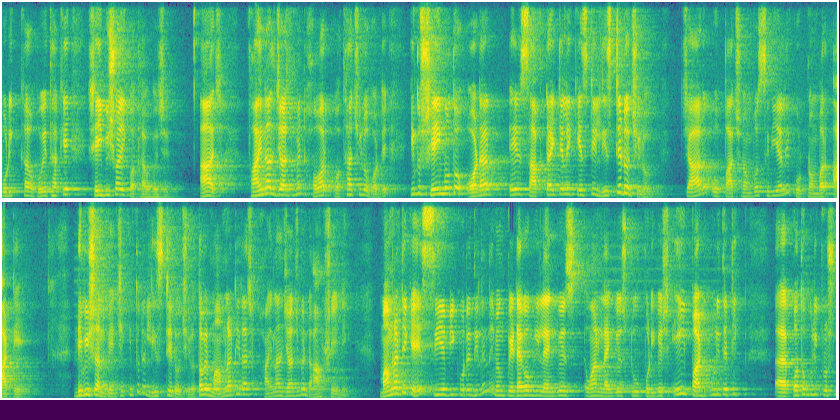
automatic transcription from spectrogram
পরীক্ষা হয়ে থাকে সেই বিষয়ে কথা হয়েছে। আজ ফাইনাল জাজমেন্ট হওয়ার কথা ছিল বটে কিন্তু সেই মতো অর্ডার এর সাবটাইটেলে কেসটি লিস্টেডও ছিল। চার ও পাঁচ নম্বর সিরিয়ালে কোর্ট নম্বর আটে ডিভিশন বেঞ্চে কিন্তু এটা লিস্টেডও ছিল। তবে মামলাটির আজ ফাইনাল জাজমেন্ট আসেনি। মামলাটিকে সিএবি করে দিলেন এবং pedagogy language one language two পরিবেশ, এই পার্টগুলিতে ঠিক কতগুলি প্রশ্ন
